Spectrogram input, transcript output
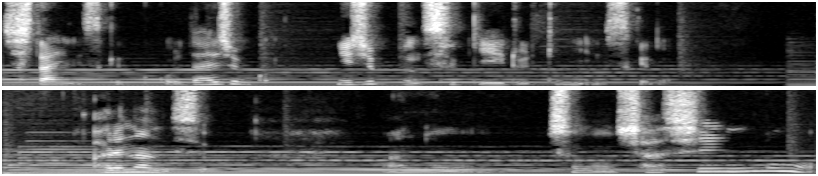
したいんですけどこれ大丈夫かな。20分過ぎると思うんですけど。あれなんですよ。その写真の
